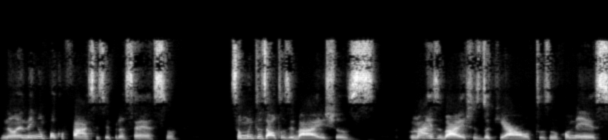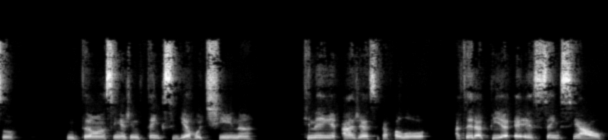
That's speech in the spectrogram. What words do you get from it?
Não é nem um pouco fácil esse processo. São muitos altos e baixos, mais baixos do que altos no começo. Então, assim, a gente tem que seguir a rotina. Que nem a Jéssica falou, a terapia é essencial.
